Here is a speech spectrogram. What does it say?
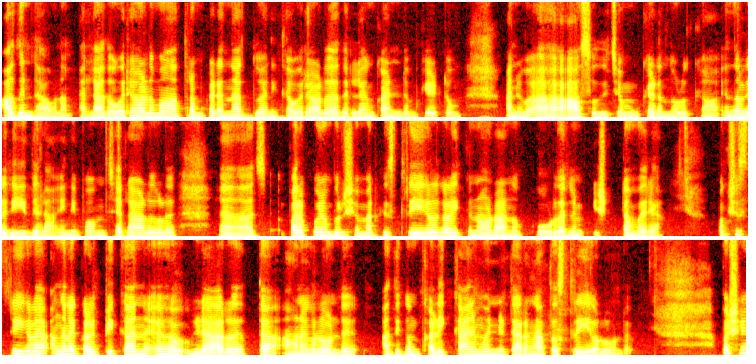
അതുണ്ടാവണം. അല്ലാതെ ഒരാൾ മാത്രം കിടന്ന് അധ്വാനിക്കുക ഒരാൾ അതെല്ലാം കണ്ടും കേട്ടും അനു ആസ്വദിച്ചും കിടന്നുകൊടുക്കുക എന്നുള്ള രീതിയിലാണ് ഇനിയിപ്പം ചില ആളുകൾ പലപ്പോഴും പുരുഷന്മാർക്ക് സ്ത്രീകൾ കളിക്കുന്നതോടാണ് കൂടുതലും ഇഷ്ടം വരിക. പക്ഷെ സ്ത്രീകളെ അങ്ങനെ കളിപ്പിക്കാൻ വിടാത്ത ആണുകളുണ്ട് അധികം കളിക്കാൻ മുന്നിട്ട് ഇറങ്ങാത്ത സ്ത്രീകളുമുണ്ട് പക്ഷേ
